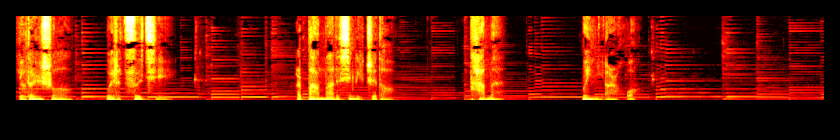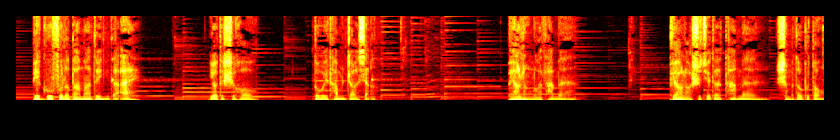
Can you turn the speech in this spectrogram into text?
有的人说，为了自己，而爸妈的心里知道，他们为你而活。别辜负了爸妈对你的爱，有的时候，多为他们着想。不要冷落他们，不要老是觉得他们什么都不懂。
